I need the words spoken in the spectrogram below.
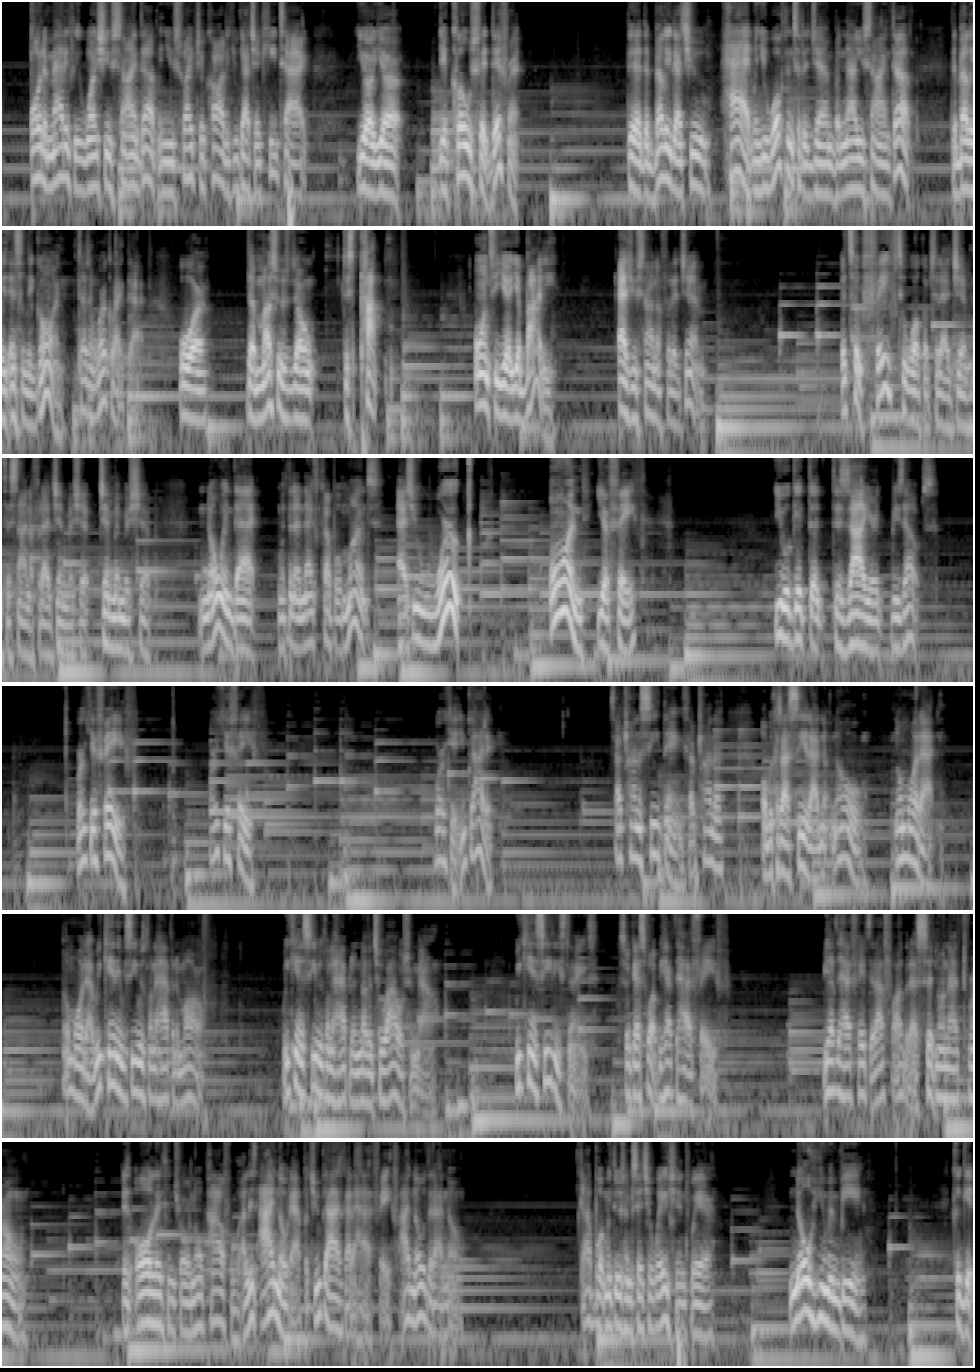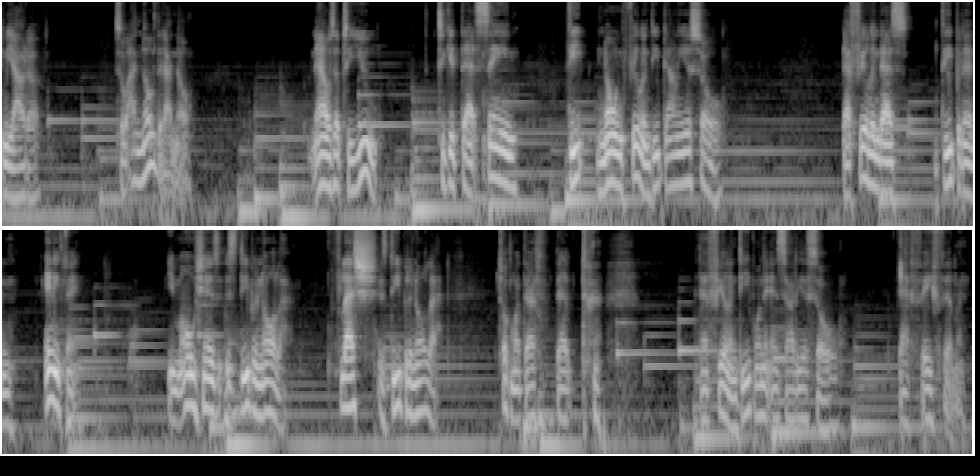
automatically once you signed up and you swiped your card and you got your key tag, your your your clothes fit different. The the belly that you had when you walked into the gym, but now you signed up, the belly is instantly gone. It doesn't work like that. Or the muscles don't just pop onto your, your body as you sign up for the gym. It took faith to walk up to that gym to sign up for that gym membership, gym membership, knowing that within the next couple months, as you work on your faith, you will get the desired results. Work your faith. Work your faith. Work it. You got it. Stop trying to see things. Stop trying to, oh, because I see it, I know. No. No more that. No more that. We can't even see what's going to happen tomorrow. We can't see what's going to happen another two hours from now. We can't see these things. So, guess what? We have to have faith. We have to have faith that our Father that's sitting on that throne is all in control and all powerful. At least I know that, but you guys got to have faith. I know that I know. God brought me through some situations where no human being could get me out of. So I know that I know. Now it's up to you to get that same deep knowing feeling deep down in your soul. That feeling that's deeper than anything. Emotions is deeper than all that. Flesh is deeper than all that. I'm talking about that that that feeling deep on the inside of your soul. That faith feeling.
